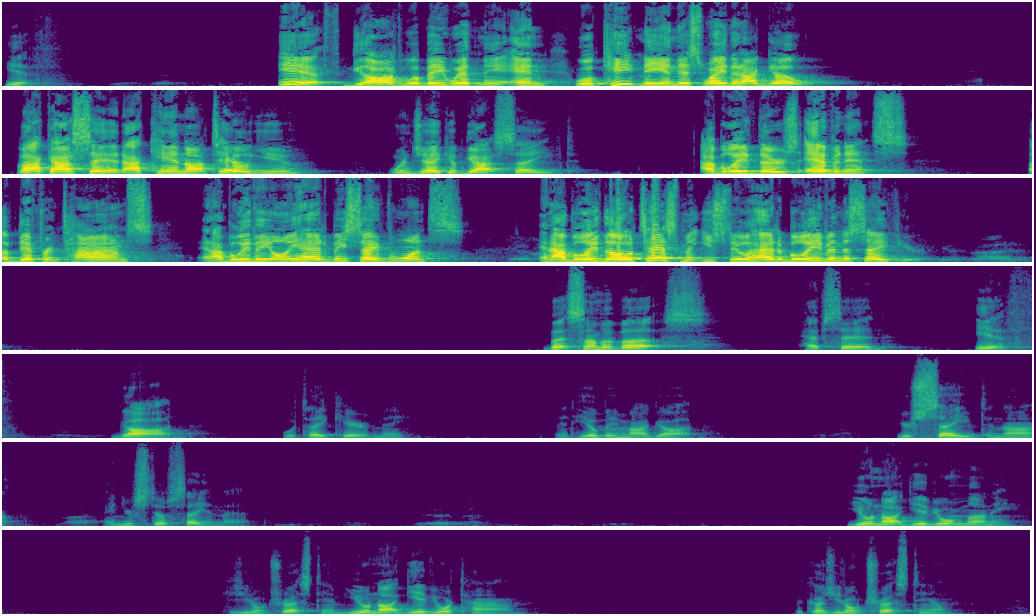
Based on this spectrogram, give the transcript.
If. If God will be with me and will keep me in this way that I go. Like I said, I cannot tell you when Jacob got saved. I believe there's evidence of different times, and I believe he only had to be saved once. And I believe the Old Testament, you still had to believe in the Savior. But some of us have said, if God will take care of me, then He'll be my God. You're saved tonight, and you're still saying that. You'll not give your money because you don't trust Him. You'll not give your time because you don't trust Him.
